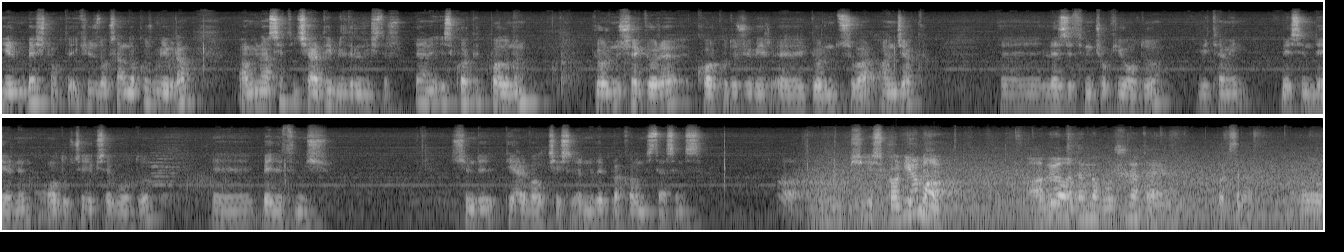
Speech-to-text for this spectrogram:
25.299 mg amino asit içerdiği bildirilmiştir. Yani iskorpit balığının görünüşe göre korkutucu bir e, görüntüsü var. Ancak e, lezzetinin çok iyi olduğu, vitamin, besin değerinin oldukça yüksek olduğu e, belirtilmiş. Şimdi diğer balık çeşitlerine de bir bakalım isterseniz. Şey, iskorpiyon mu? Abi o adamda kurşun atar ya. Baksana. Oo.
